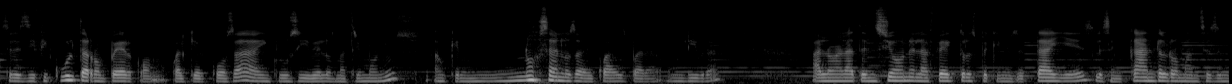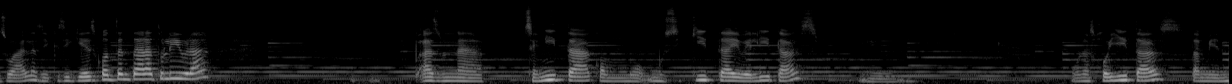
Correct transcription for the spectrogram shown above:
Se les dificulta romper con cualquier cosa, inclusive los matrimonios, aunque no sean los adecuados para un Libra. Valoran la atención, el afecto, los pequeños detalles, les encanta el romance sensual, así que si quieres contentar a tu Libra, haz una cenita con musiquita y velitas. Eh, unas joyitas también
